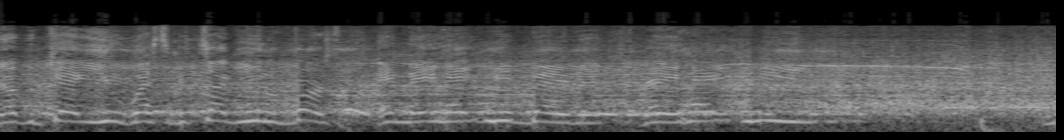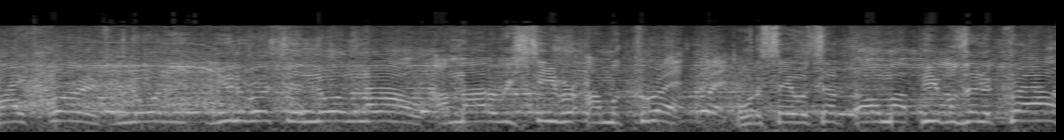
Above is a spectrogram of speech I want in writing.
WKU, Western Kentucky University. And they hate me, baby. They hate me. Mike Furrey from Northern, University of Northern Iowa. I'm not a receiver, I'm a threat. I want to say what's up to all my peoples in the crowd.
